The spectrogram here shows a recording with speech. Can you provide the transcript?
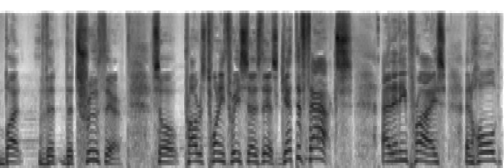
but the, the truth there. So Proverbs 23 says this Get the facts at any price and hold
